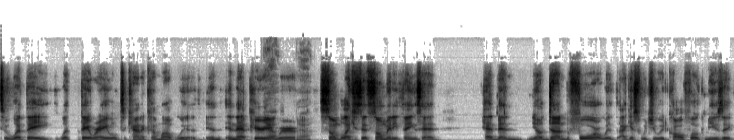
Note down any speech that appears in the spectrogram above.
to what they what they were able to kind of come up with in in that period Yeah, where yeah. some like you said so many things had had been you know done before with I guess what you would call folk music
